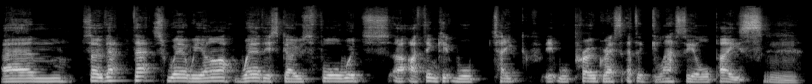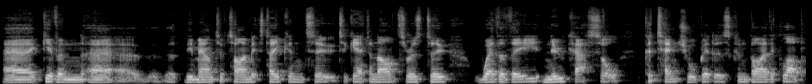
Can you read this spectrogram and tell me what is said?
um, so that that's where we are. Where this goes forwards, uh, I think it will take it will progress at a glacial pace, mm. uh, given uh, the, the, amount of time it's taken to to get an answer as to whether the Newcastle potential bidders can buy the club.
